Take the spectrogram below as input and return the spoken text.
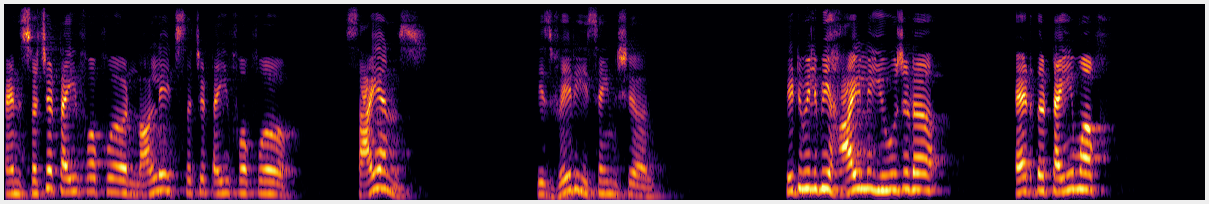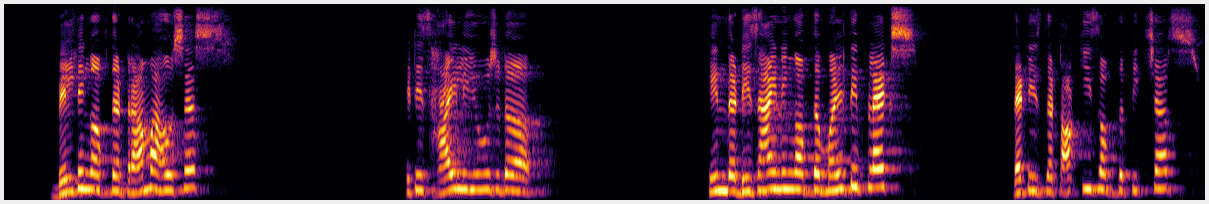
And such a type of uh, knowledge, such a type of uh, science is very essential. It will be highly used uh, at the time of building of the drama houses. It is highly used uh, in the designing of the multiplex, that is the talkies of the pictures.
